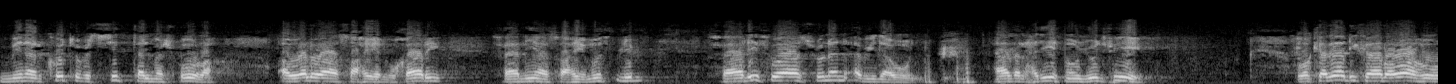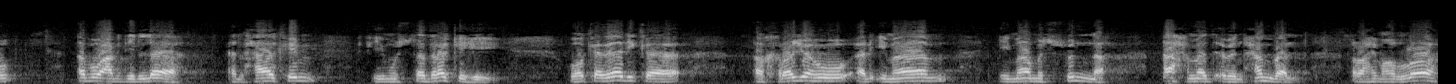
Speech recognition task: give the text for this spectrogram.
من الكتب الستة المشهورة. أولها صحيح البخاري ثانيها صحيح مسلم ثالثها سنن أبي داود. هذا الحديث موجود فيه. وكذلك رواه أبو عبد الله الحاكم في مستدركه. وكذلك أخرجه الإمام إمام السنة أحمد بن حنبل رحمه الله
